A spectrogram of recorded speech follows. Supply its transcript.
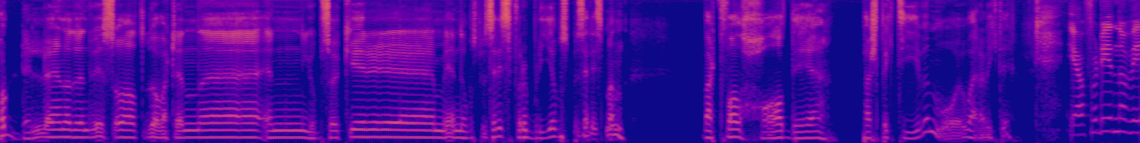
fordel eh, nødvendigvis og at du har vært en, eh, en jobbsøker eh, med en jobbspesialist for å bli jobbspesialist, men i hvert fall ha det perspektivet må jo være viktig. Ja, fordi når vi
